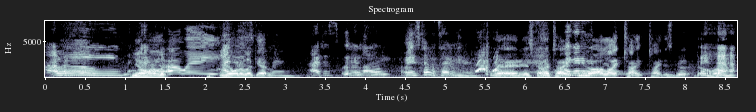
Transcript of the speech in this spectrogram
I mean, You don't wanna look Always. you don't wanna look at me? I just Look feel at like I mean it's kind of tight in here. Yeah, it is kind of tight. You know, I like tight. Tight is good though, right?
